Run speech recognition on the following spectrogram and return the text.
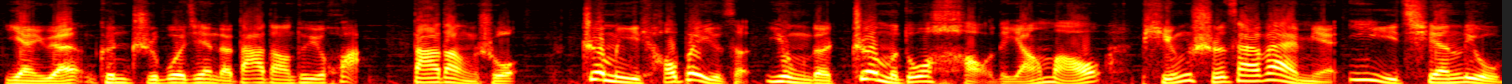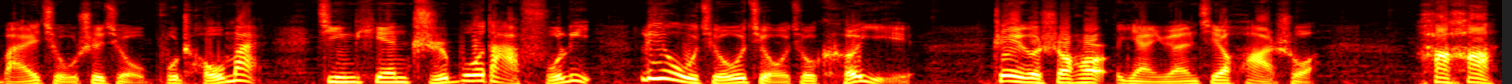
演员跟直播间的搭档对话，搭档说。这么一条被子用的这么多好的羊毛，平时在外面一千六百九十九不愁卖，今天直播大福利六九九就可以。这个时候演员接话说：“哈哈，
